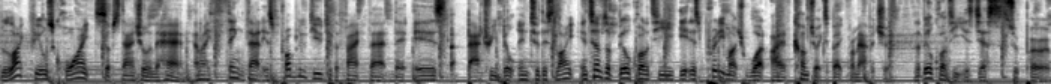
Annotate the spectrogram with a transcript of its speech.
the light feels quite substantial in the hand and I think that is probably due to the fact that there is a battery built into this light. In terms of build quality, it is pretty much what I have come to expect from Aputure. The build quality is just superb.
